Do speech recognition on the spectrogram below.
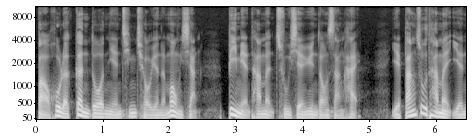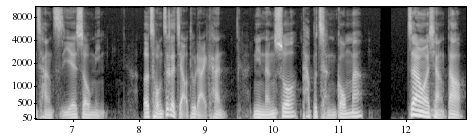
保护了更多年轻球员的梦想，避免他们出现运动伤害，也帮助他们延长职业寿命。而从这个角度来看，你能说他不成功吗？这让我想到，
